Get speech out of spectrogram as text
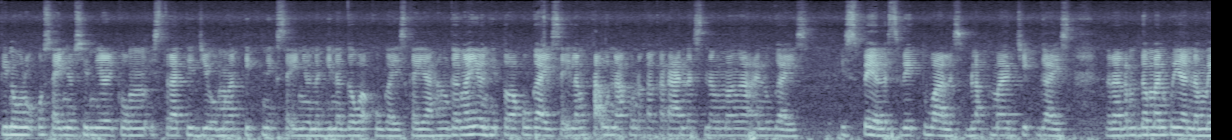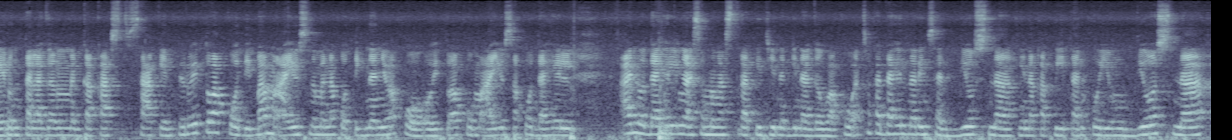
tinuro ko sa inyo senior kong strategy o mga technique sa inyo na ginagawa ko guys. Kaya hanggang ngayon ito ako guys sa ilang taon na ako nakakaranas ng mga ano guys spells, rituals, black magic guys. Nararamdaman ko yan na mayroon talagang nagkakast sa akin. Pero ito ako, di ba? Maayos naman ako. Tignan nyo ako. O ito ako, maayos ako dahil ano, dahil nga sa mga strategy na ginagawa ko at saka dahil na rin sa Diyos na kinakapitan ko, yung Diyos na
